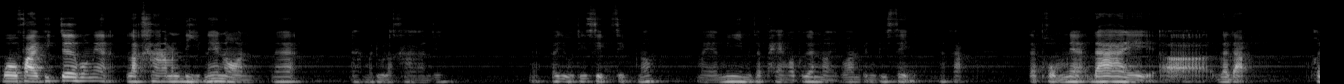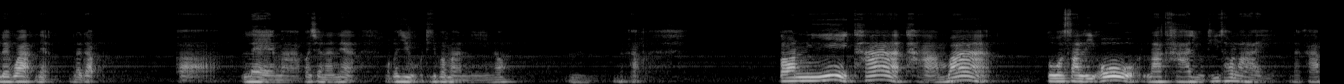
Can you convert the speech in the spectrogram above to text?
โปรไฟล์พิกเจอร์พวกเนี้ยราคามันดีดแน่นอนนะฮะมาดูราคากันสิก็อยู่ที่สิบสิบเนาะไมอามี่มันจะแพงกว่าเพื่อนหน่อยเพราะมันเป็นพิเศษนะครับแต่ผมเนี่ยได้อ่าระดับเขาเรียกว่าเนี่ยระดับอ่า แลมา เพราะฉะนั้นเนี่ยมันก็อยู่ที่ประมาณนี้เนาะนะครับ ตอนนี้ถ้าถามว่าตัวซาริโอราคาอยู่ที่เท่าไหร่นะครับ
